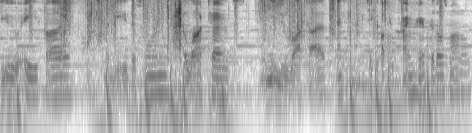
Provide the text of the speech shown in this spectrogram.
to 85 it's to be this one the lock tabs and you new lock tabs anytime you take off your primary for those models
